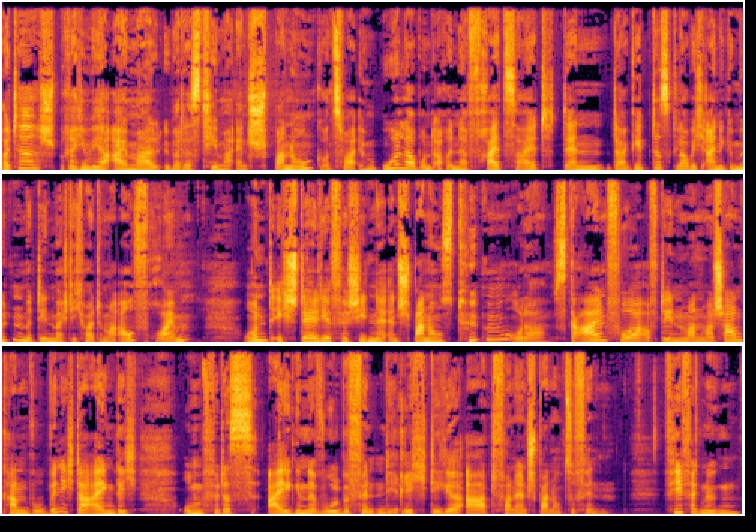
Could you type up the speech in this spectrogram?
Heute sprechen wir einmal über das Thema Entspannung und zwar im Urlaub und auch in der Freizeit, denn da gibt es, glaube ich, einige Mythen, mit denen möchte ich heute mal aufräumen. Und ich stelle dir verschiedene Entspannungstypen oder Skalen vor, auf denen man mal schauen kann, wo bin ich da eigentlich, um für das eigene Wohlbefinden die richtige Art von Entspannung zu finden. Viel Vergnügen!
